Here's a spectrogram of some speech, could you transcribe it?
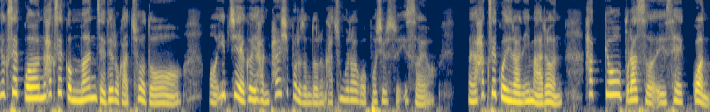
역세권, 학세권만 제대로 갖추어도 어, 입지에 거의 한 80% 정도는 갖춘 거라고 보실 수 있어요. 어, 학세권이라는 이 말은 학교 플러스 이 세권,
